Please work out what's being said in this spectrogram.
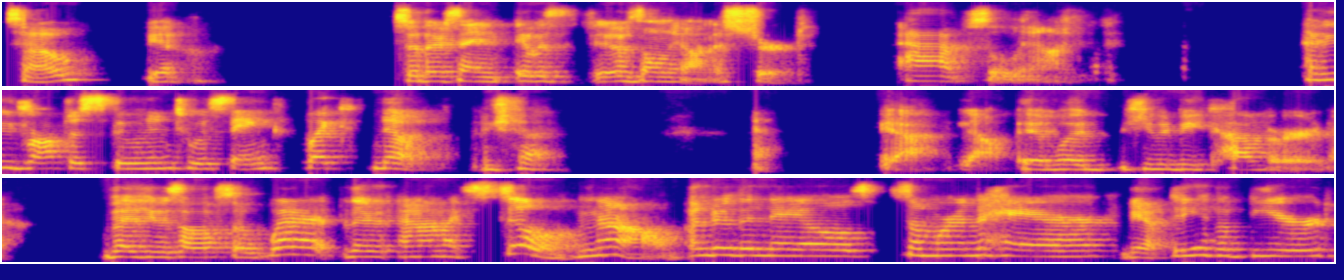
So Yeah. So they're saying it was it was only on his shirt. absolutely not. Have you dropped a spoon into a sink? Like, no. Yeah. Yeah, no, it would he would be covered. But he was also wet there, and I'm like, still no. Under the nails, somewhere in the hair. Yeah. Did he have a beard?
